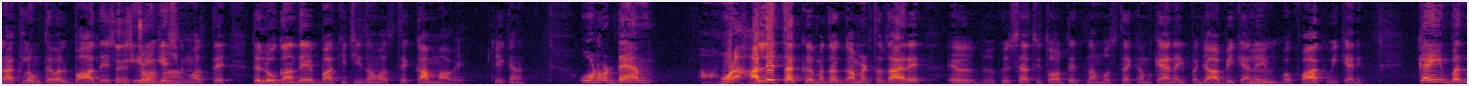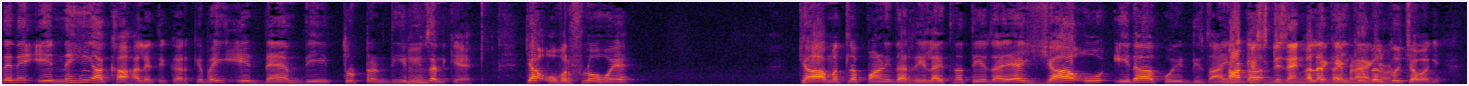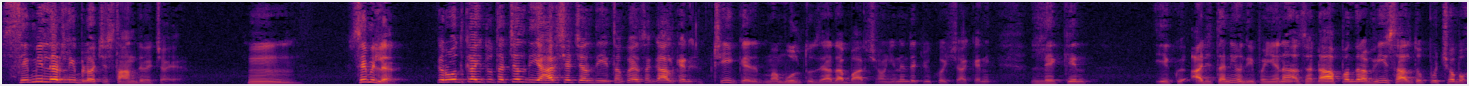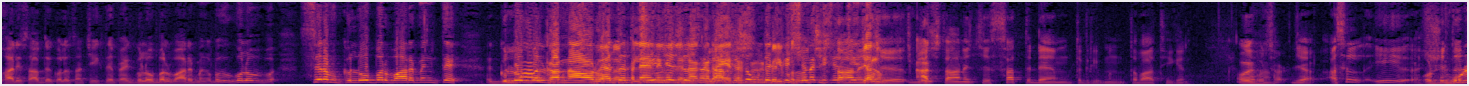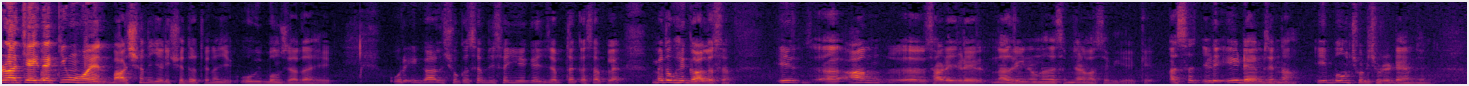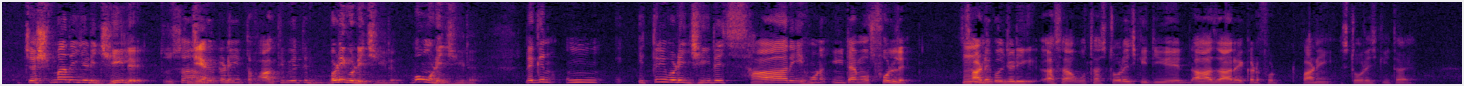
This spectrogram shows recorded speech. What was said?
ਰੱਖ ਲਵਾਂ ਤੇ ਵੱਲ ਬਾਅਦ ਵਿੱਚ ਇਰੀਗੇਸ਼ਨ ਵਾਸਤੇ ਤੇ ਲੋਕਾਂ ਦੇ ਬਾਕੀ ਚੀਜ਼ਾਂ ਵਾਸਤੇ ਕੰਮ ਆਵੇ। ਠੀਕ ਹੈ ਨਾ? ਹੁਣ ਉਹ ਡੈਮ ਹੁਣ ਹਾਲੇ ਤੱਕ ਮਤਲਬ ਗਵਰਨਮੈਂਟ ਤਾਂ ਜ਼ਾਹਿਰ ਹੈ ਕੋਈ ਸਿਆਸੀ ਤੌਰ ਤੇ ਇਤਨਾ ਮੁਸਤਕਮ ਕਹਿ ਨਹੀਂ ਪੰਜਾਬ ਵੀ ਕਹਿ ਨਹੀਂ ਵਫਾਕ ਵੀ ਕਹਿ ਨਹੀਂ ਕਈ ਬੰਦੇ ਨੇ ਇਹ ਨਹੀਂ ਆਖਾ ਹਾਲੇ ਤੱਕ ਕਿ ਭਾਈ ਇਹ ਡੈਮ ਦੀ ਟੁੱਟਣ ਦੀ ਰੀਜ਼ਨ ਕੀ ਹੈ ਕਿਆ ਓਵਰਫਲੋ ਹੋਇਆ ਕਿਆ ਮਤਲਬ ਪਾਣੀ ਦਾ ਰੇਲਾ ਇਤਨਾ ਤੇਜ਼ ਆਇਆ ਜਾਂ ਉਹ ਇਹਦਾ ਕੋਈ ਡਿਜ਼ਾਈਨ ਗਲਤ ਹੈ ਬਿਲਕੁਲ ਚਵਾਗੀ ਸਿਮਿਲਰਲੀ ਬਲੋਚਿਸਤਾਨ ਦੇ ਵਿੱਚ ਆਇਆ ਹੂੰ ਸਿਮਿਲਰ ਕਿ ਰੋਦਕਾਈ ਤੋਂ ਤਾਂ ਚਲਦੀ ਹੈ ਹਰ ਸ਼ੇ ਚਲਦੀ ਹੈ ਤਾਂ ਕੋਈ ਐਸਾ ਗੱਲ ਕਿ ਠੀਕ ਹੈ ਮਾਮੂਲ ਤੋਂ ਜ਼ਿਆਦਾ ਬਾਰਿਸ਼ਾਂ ਹੋਈਆਂ ਨੇ ਇਹਦੇ ਕੋਈ ਸ਼ੱਕ ਨਹੀਂ ਲੇਕਿਨ ਇਹ ਕੋਈ ਅੱਜ ਤਾਂ ਨਹੀਂ ਹੁੰਦੀ ਪਈਆਂ ਨਾ ਅਸਾਂ 10 15 20 ਸਾਲ ਤੋਂ ਪੁੱਛੋ ਬੁਖਾਰੀ ਸਾਹਿਬ ਦੇ ਕੋਲ ਅਸਾਂ ਚੀਖਦੇ ਪਏ ਗਲੋਬਲ ਵਾਰਮਿੰਗ ਗਲੋਬਲ ਸਿਰਫ ਗਲੋਬਲ ਵਾਰਮਿੰਗ ਤੇ ਗਲੋਬਲ ਕਰਨਾ ਔਰ ਪਲੈਨਿੰਗ ਦੇ ਨਾਲ ਕਰਨਾ ਇਹ ਤਾਂ ਬਿਲਕੁਲ ਬਲੂਚਿਸਤਾਨ ਵਿੱਚ 7 ਡੈਮ ਤਕਰੀਬਨ ਤਬਾਹ ਥੀ ਗਏ ਓਏ ਜੀ ਅਸਲ ਇਹ ਢੂੰਡਣਾ ਚਾਹੀਦਾ ਕਿਉਂ ਹੋਏ ਬਾਰਿਸ਼ਾਂ ਦੀ ਜਿਹੜੀ ਸ਼ਿੱਦਤ ਹੈ ਨਾ ਜੀ ਉਹ ਵੀ ਬਹੁਤ ਜ਼ਿਆਦਾ ਹੈ ਔਰ ਇਹ ਗੱਲ ਸ਼ੁਕਰ ਸਾਹਿਬ ਦੀ ਸਹੀ ਹੈ ਕਿ ਜਦ ਤੱਕ ਅਸਾਂ ਮੈਂ ਤਾਂ ਉਹ ਗੱਲ ਅਸਾਂ ਇਹ ਆਮ ਸਾਡੇ ਜਿਹੜੇ ਨਾਜ਼ਰੀਨ ਉਹਨਾਂ ਦੇ ਸਮਝਣ ਵਾਸਤੇ ਵੀ ਹੈ ਕਿ ਅਸ ਜਿਹੜੇ ਇਹ ਡੈਮਸ ਹਨ ਨਾ ਇਹ ਬਹੁਤ ਛੋਟੇ ਛੋਟੇ ਡੈਮਸ ਹਨ ਚਸ਼ਮਾ ਦੀ ਜਿਹੜੀ ਝੀਲ ਹੈ ਤੁਸੀਂ ਅਗਰ ਕੜੀ ਇਤਫਾਕ ਥੀ ਤੇ ਬੜੀ ਬੜੀ ਝੀਲ ਹੈ ਬਹੁਤ ਬੜੀ ਝੀਲ ਹੈ। ਲੇਕਿਨ ਉਹ ਇਤਨੀ ਬੜੀ ਝੀਲ ਹੈ ਸਾਰੀ ਹੁਣ ਇਹ ਟਾਈਮ ਉਹ ਫੁੱਲ ਹੈ। ਸਾਡੇ ਕੋਲ ਜਿਹੜੀ ਅਸਾਂ ਉੱਥਾ ਸਟੋਰੇਜ ਕੀਤੀ ਹੈ 10000 ਏਕੜ ਫੁੱਟ ਪਾਣੀ ਸਟੋਰੇਜ ਕੀਤਾ ਹੈ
